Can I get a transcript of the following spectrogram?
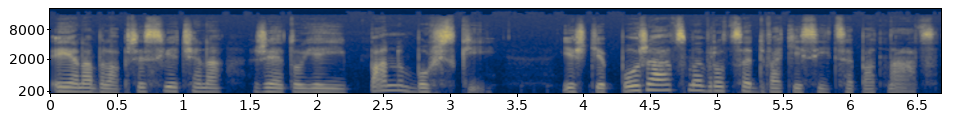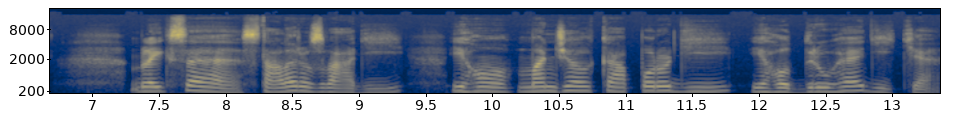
Iana byla přesvědčena, že je to její pan božský. Ještě pořád jsme v roce 2015. Blake se stále rozvádí, jeho manželka porodí jeho druhé dítě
